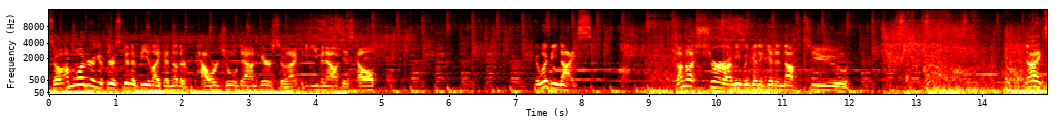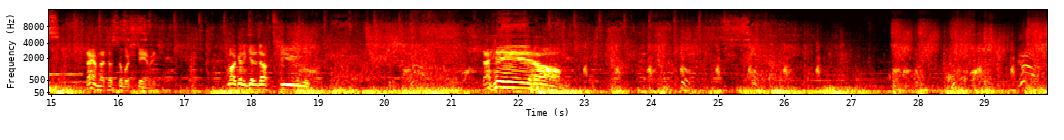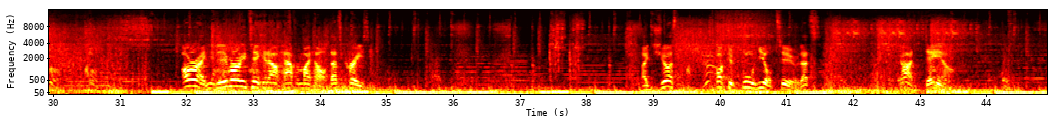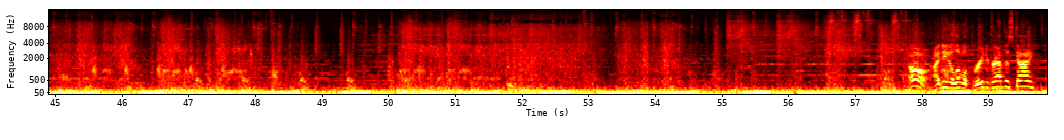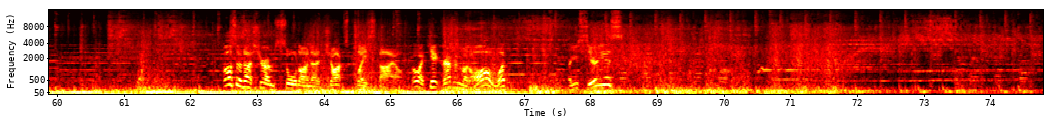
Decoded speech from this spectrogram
So I'm wondering if there's gonna be like another power jewel down here so that I could even out his health. It would be nice. So I'm not sure I'm even gonna get enough to... Yikes! Damn, that does so much damage. I'm not gonna get enough to... Damn! Alright, they've already taken out half of my health. That's crazy. I just fucking full heal too. That's... God damn. Oh, I need a level 3 to grab this guy? I'm also not sure I'm sold on uh, Jock's playstyle. Oh, I can't grab him at all? What? Are you serious?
